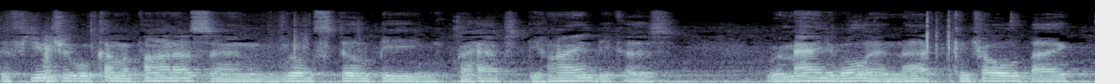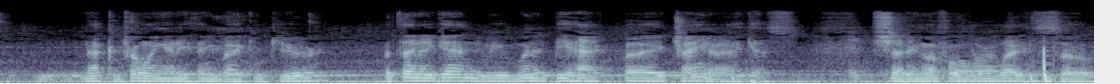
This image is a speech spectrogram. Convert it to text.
the future will come upon us and we'll still be perhaps behind because we're manual and not controlled by, not controlling anything by computer. But then again, we wouldn't be hacked by China, I guess, shutting off all our lights, so.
